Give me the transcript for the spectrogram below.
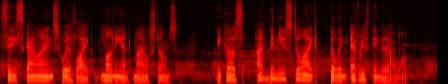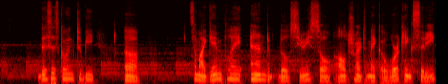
Cities Skylines with like money and milestones because I've been used to like building everything that I want. This is going to be a semi gameplay and build series so I'll try to make a working city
